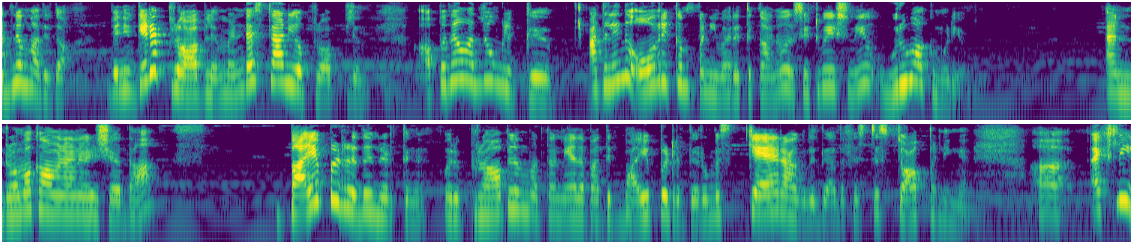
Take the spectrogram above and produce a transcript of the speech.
அந்த மாதிரி தான் when you get a problem understand your problem அப்போ தான் வந்து உங்களுக்கு அதுலேருந்து ஓவர் கம் பண்ணி வரதுக்கான ஒரு சுச்சுவேஷனே உருவாக்க முடியும். அண்ட் ரொம்ப காமனான விஷயம் தான் பயப்படுறது நிறுத்துங்க. ஒரு ப்ராப்ளம் பார்த்தோன்னே அதை பார்த்து பயப்படுறது ரொம்ப ஸ்கேர் ஆகுறது அதை ஃபஸ்ட்டு ஸ்டாப் பண்ணுங்க. ஆக்சுவலி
